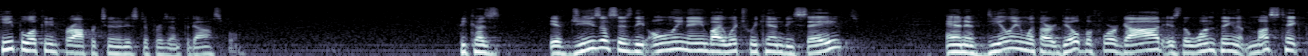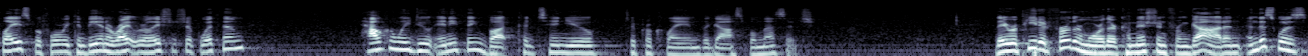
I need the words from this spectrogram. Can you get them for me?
Keep looking for opportunities to present the gospel. Because if Jesus is the only name by which we can be saved, and if dealing with our guilt before God is the one thing that must take place before we can be in a right relationship with Him, how can we do anything but continue to proclaim the gospel message? They repeated furthermore their commission from God, and, and this was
